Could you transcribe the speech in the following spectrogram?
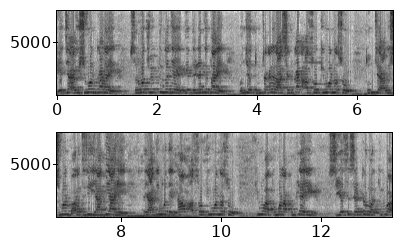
हे जे आयुष्यमान कार्ड आहे सर्वच व्यक्तींना जे आहे ते देण्यात येत आहे. म्हणजे तुमच्याकडे राशन कार्ड असो किंवा नसो तुमचे आयुष्यमान भारत जी यादी आहे त्या यादीमध्ये नाव असो किंवा नसो किंवा तुम्हाला कुठल्याही सी एस सी सेंटरवर किंवा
